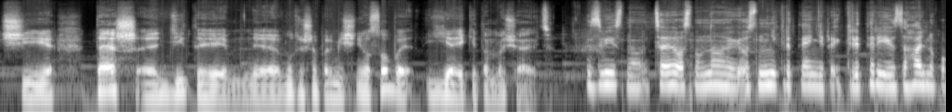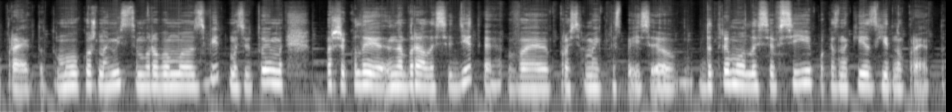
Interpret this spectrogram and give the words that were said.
Чи теж діти внутрішньопереміщені особи є, які там навчаються? Звісно, це основна, основні критерії, критерії загально по проекту. Тому кожного місяця ми робимо звіт. Ми звітуємо. Перше, коли набиралися діти в простір Makerspace, дотримувалися всі показники згідно проекту.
